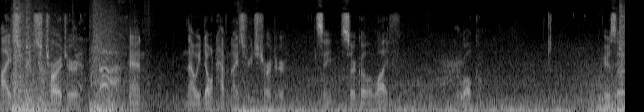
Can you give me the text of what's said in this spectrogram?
Ice Reach Charger. And now we don't have an Ice Reach Charger. See? Circle of life. You're welcome. Here's a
